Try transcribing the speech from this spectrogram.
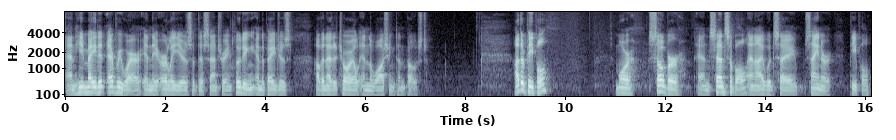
and he made it everywhere in the early years of this century, including in the pages of an editorial in the Washington Post. Other people, more sober and sensible, and I would say saner people,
